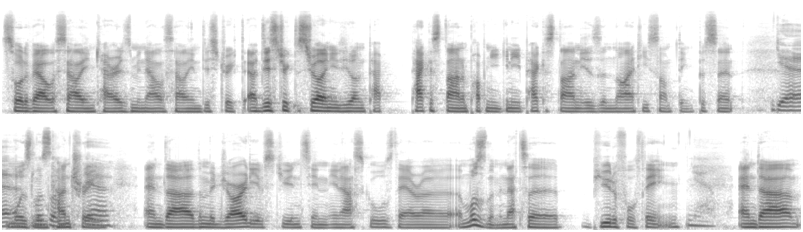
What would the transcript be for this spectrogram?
sort of our Lasallian charism in our Lasallian district. Our district, Australia, New Zealand, pa- Pakistan, and Papua New Guinea. Pakistan is a 90 something percent Yeah, Muslim, country. Yeah. And uh, the majority of students in, in our schools there are, are Muslim, and that's a beautiful thing. yeah. And um,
